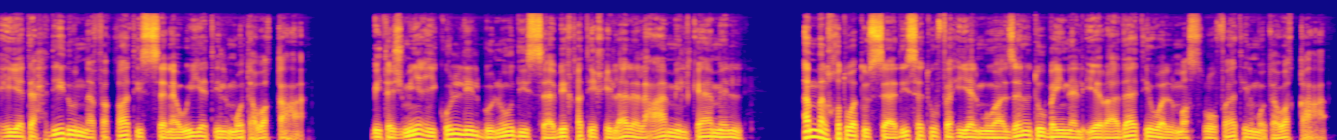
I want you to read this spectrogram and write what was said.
هي تحديد النفقات السنوية المتوقعة بتجميع كل البنود السابقة خلال العام الكامل. أما الخطوة السادسة فهي الموازنة بين الإيرادات والمصروفات المتوقعة.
